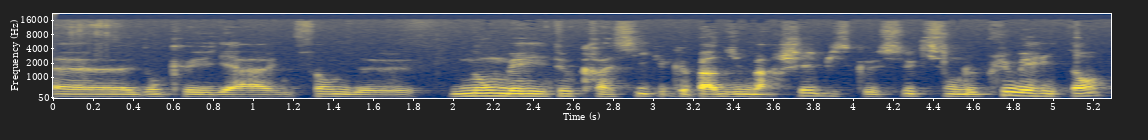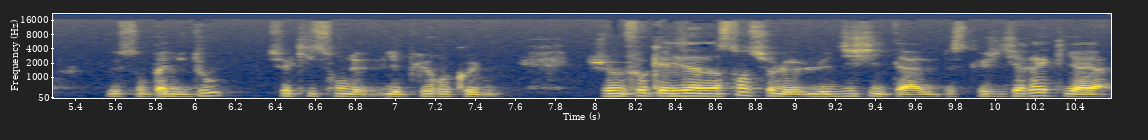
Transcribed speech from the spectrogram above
Euh, donc il y a une forme de non-méritocratie quelque part du marché, puisque ceux qui sont le plus méritants ne sont pas du tout ceux qui sont les plus reconnus. Je vais me focaliser un instant sur le, digital, parce que je dirais qu'il y a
